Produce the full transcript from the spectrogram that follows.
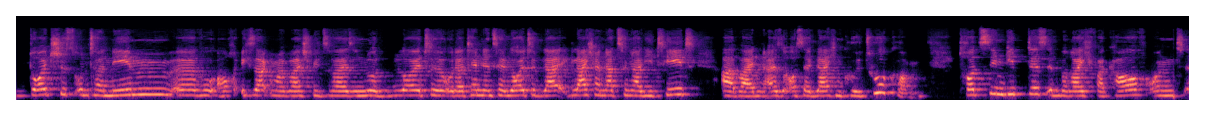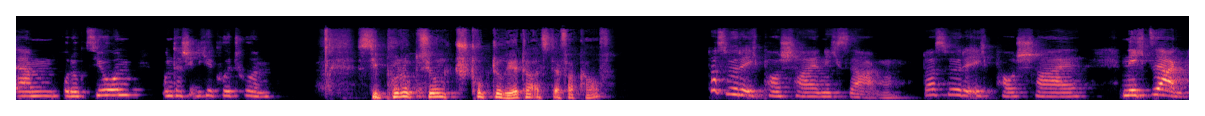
deutsches Unternehmen, äh, wo auch, ich sage mal beispielsweise, nur Leute oder tendenziell Leute gleicher Nationalität arbeiten, also aus der gleichen Kultur kommen. Trotzdem gibt es im Bereich Verkauf und ähm, Produktion unterschiedliche Kulturen. Ist die Produktion strukturierter als der Verkauf? Das würde ich pauschal nicht sagen. Das würde ich pauschal nicht sagen.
